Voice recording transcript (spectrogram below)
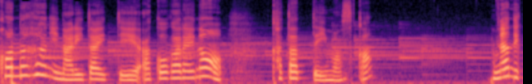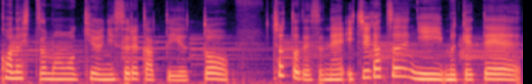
こんな風になりたいっていう憧れの方っていますか？なんでこの質問を急にするかっていうとちょっとですね1月に向けて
